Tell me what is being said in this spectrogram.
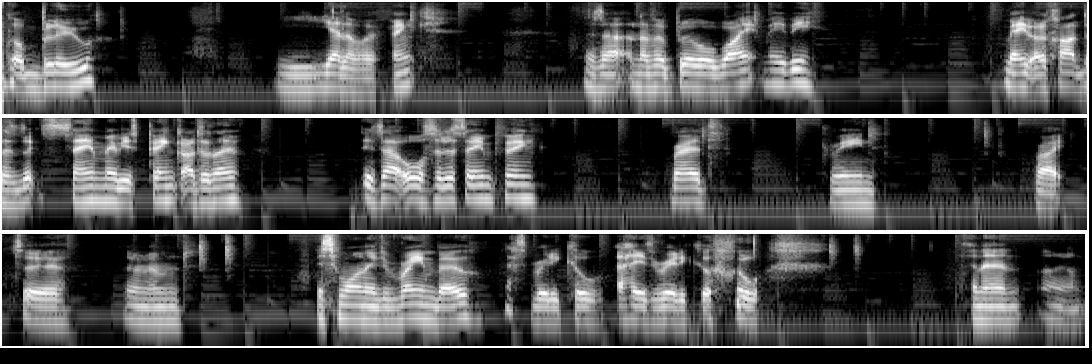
Got blue yellow, I think. Is that another blue or white, maybe? Maybe, I can't, does it look the same? Maybe it's pink, I don't know. Is that also the same thing? Red, green, right, so, um, This one is rainbow. That's really cool. That is really cool. and then, on.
